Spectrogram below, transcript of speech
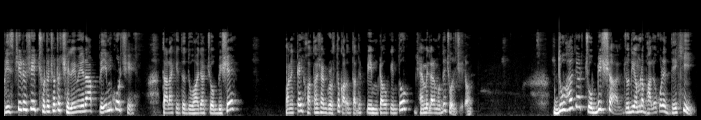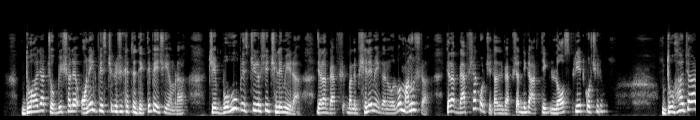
বৃষ্টি রাশির ছোট ছোট ছেলেমেয়েরা প্রেম করছে, তারা কিন্তু দু হাজার চব্বিশে অনেকটাই হতাশাগ্রস্ত, কারণ তাদের প্রেমটাও কিন্তু ঝামেলার মধ্যে চলছিল। দু হাজার চব্বিশ সাল যদি আমরা ভালো করে দেখি দু হাজার চব্বিশ সালে অনেক বৃষ্টি রাশির ক্ষেত্রে দেখতে পেয়েছি আমরা যে বহু বৃষ্টি রাশির ছেলেমেয়েরা, যারা ব্যবসা মানে ছেলেমেয়ে কেন বলব, মানুষরা, যারা ব্যবসা করছে, তাদের ব্যবসার দিকে আর্থিক লস ক্রিয়েট করছিল। দু হাজার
